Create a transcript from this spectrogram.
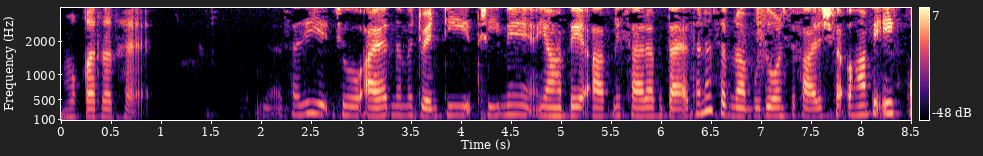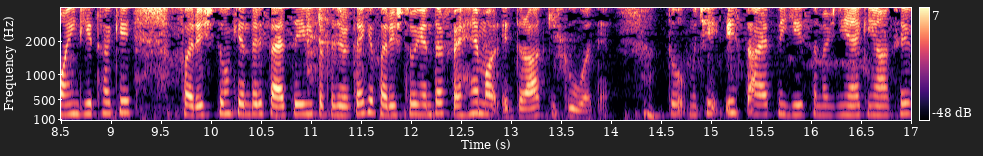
مقرر ہے۔ سر جی جو آیت نمبر ٹوینٹی تھری میں یہاں پہ آپ نے سارا بتایا تھا نا، سب نابودوں اور سفارش کا، وہاں پہ ایک پوائنٹ یہ تھا کہ فرشتوں کے اندر اس آیت سے یہ بھی پتہ چلتا ہے کہ فرشتوں کے اندر فہم اور ادراک کی قوت ہے۔ تو مجھے اس آیت میں یہ سمجھ نہیں آیا کہ یہاں سے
